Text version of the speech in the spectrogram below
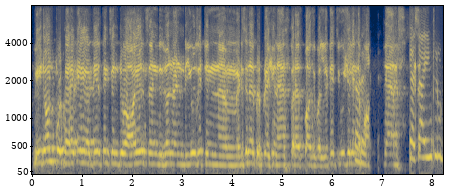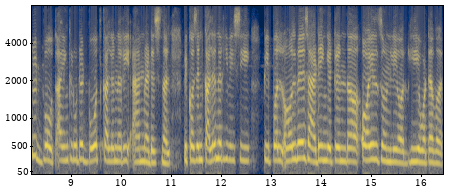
we don't put directly these things into oils and this one and use it in um, medicinal preparation as far as possible. It is usually in the Correct. form jams. Yes, I included both. I included both culinary and medicinal because in culinary we see people always adding it in the oils only or ghee or whatever.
